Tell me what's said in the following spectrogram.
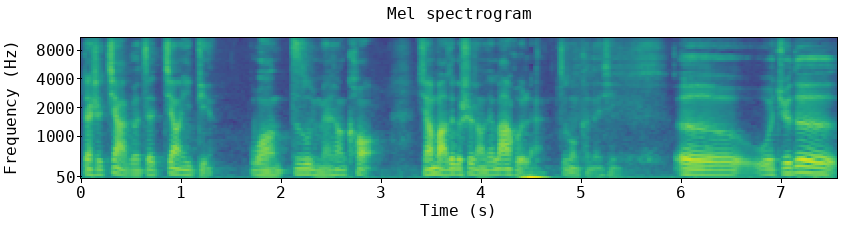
但是价格再降一点，往自主品牌上靠，想把这个市场再拉回来，这种可能性。呃，我觉得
